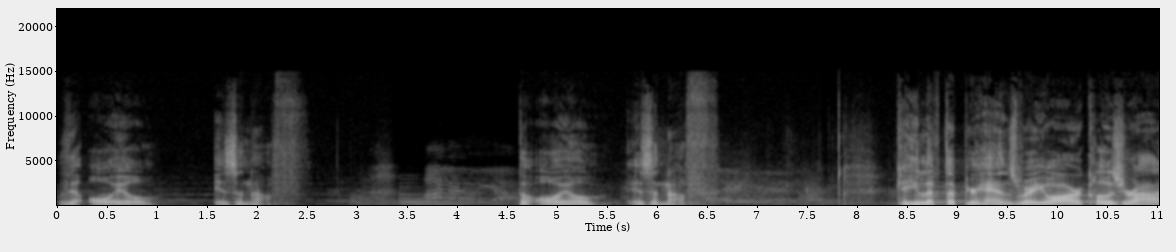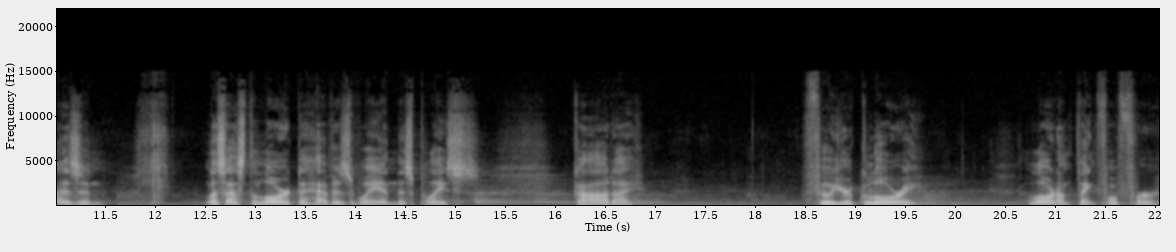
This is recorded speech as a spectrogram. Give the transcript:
The oil is enough. The oil is enough can you lift up your hands where you are, close your eyes, and let's ask the Lord to have His way in this place. God, I feel your glory. Lord, I'm thankful for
